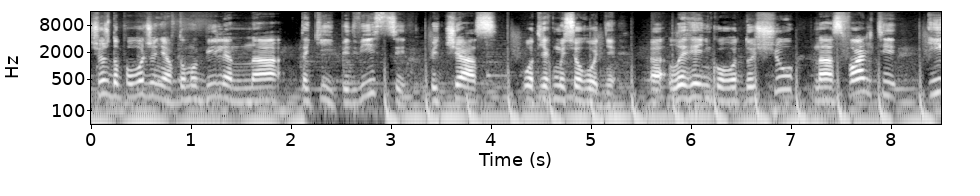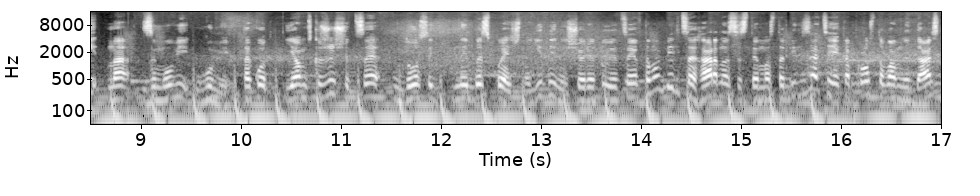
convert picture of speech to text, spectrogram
Що ж до поводження автомобіля на такій підвісці під час, от як ми сьогодні, е, легенького дощу на асфальті і на зимовій гумі. Так от я вам скажу, що це досить небезпечно. Єдине, що рятує цей автомобіль, це гарна система стабілізації, яка просто вам не дасть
